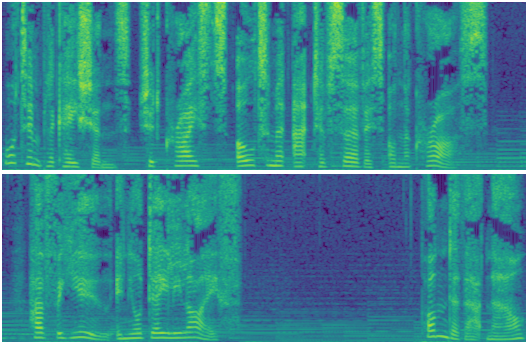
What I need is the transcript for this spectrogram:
What implications should Christ's ultimate act of service on the cross have for you in your daily life? Ponder that now.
